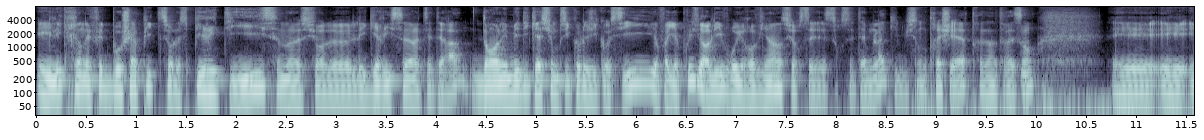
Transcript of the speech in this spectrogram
Et il écrit en effet de beaux chapitres sur le spiritisme, sur les guérisseurs, etc. Dans les médications psychologiques aussi. Enfin, il y a plusieurs livres où il revient sur ces, sur ces thèmes-là qui lui sont très chers, très intéressants. Et,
